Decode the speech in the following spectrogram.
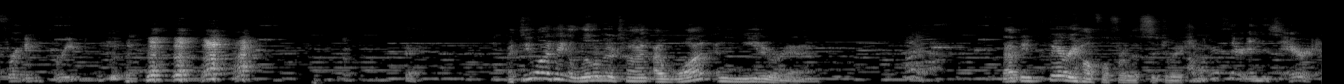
Friggin' creep. do you want to take a little bit of time. I want a Nidoran. Oh, yeah. That'd be very helpful for this situation. I wonder if they're in this area.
